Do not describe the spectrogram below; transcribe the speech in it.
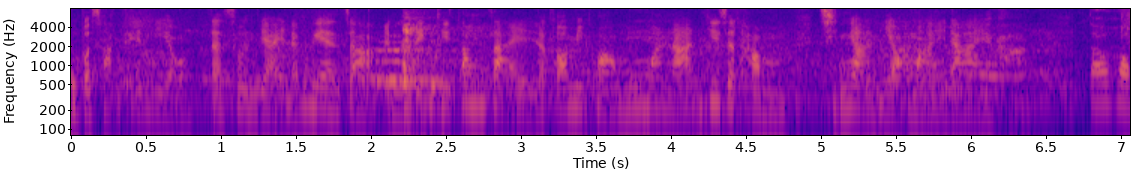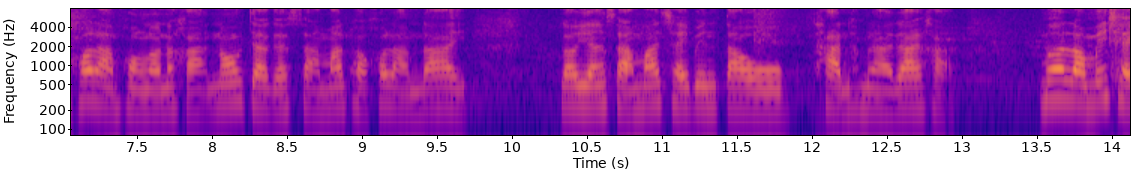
อุปสรรคแค่เดียว แต่ส่วนใหญ่นักเรียนจะเป็นเด็กที่ตั้งใจ แล้วก็มีความมุ่งมั่นที่จะทำชิ้นงานออกมาให้ได้ค่ะเตาเผาข้าวหลามของเรานะคะ นอกจากจะสามารถเผาข้าวหลามได้ เรายังสามารถใช้เป็นเตาถ่านธรรมดาได้ค่ะ เมื่อเราไม่ใช้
